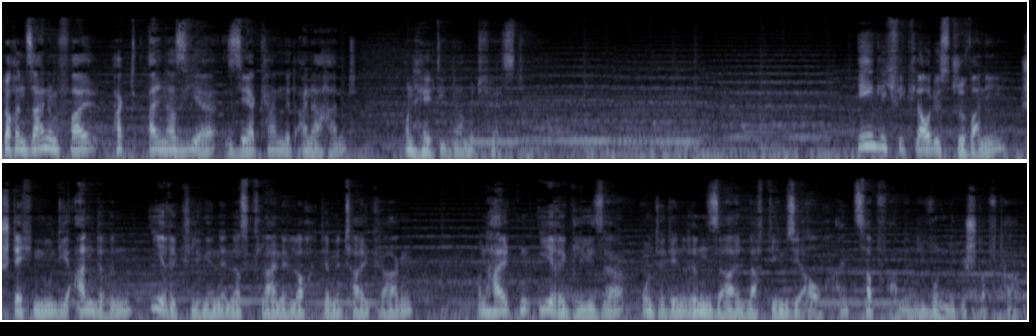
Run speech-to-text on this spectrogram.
doch in seinem Fall packt Al-Nasir Serkan mit einer Hand und hält ihn damit fest. Ähnlich wie Claudius Giovanni stechen nun die anderen ihre Klingen in das kleine Loch der Metallkragen und halten ihre Gläser unter den Rinnsal, nachdem sie auch ein Zapfhahn in die Wunde gestopft haben.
